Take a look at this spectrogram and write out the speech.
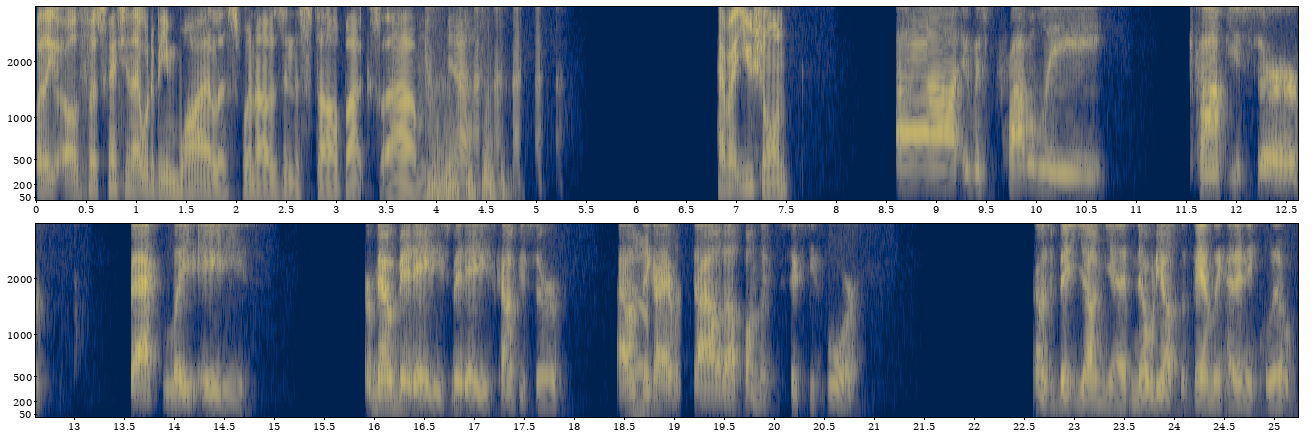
Well, they, oh, the first connection that would have been wireless when I was in the Starbucks. Um, yeah. How about you, Sean? Uh, it was probably CompuServe back late '80s, or no, mid '80s, mid '80s CompuServe. I don't Yeah. think I ever dialed up on the 64. I was a bit young yet. Nobody else in the family had any clue.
